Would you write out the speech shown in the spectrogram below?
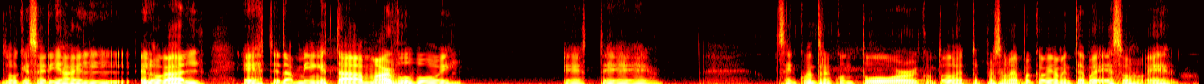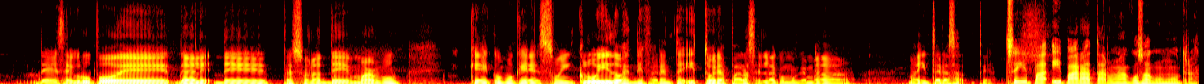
lo que sería el, el hogar. Este también está Marvel Boy. Este se encuentran con Thor, con todos estos personajes, porque obviamente pues eso es de ese grupo de, de, de personas de Marvel que como que son incluidos en diferentes historias para hacerla como que más, más interesante. Sí, pa- y para atar una cosa con otra.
